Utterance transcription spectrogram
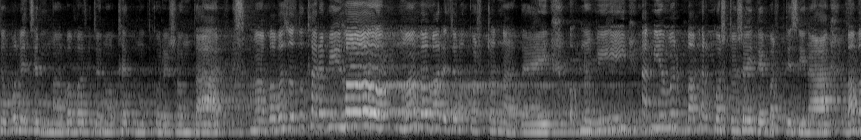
তো বলেছেন মা বাবার যেন খেদমত করে সন্তান। মা বাবা যত খারাপই হোক, মা বাবার যেন কষ্ট না দেয়। নবী, আমি আমার বাবার কষ্ট সইতে পারতেছি না। বাবা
